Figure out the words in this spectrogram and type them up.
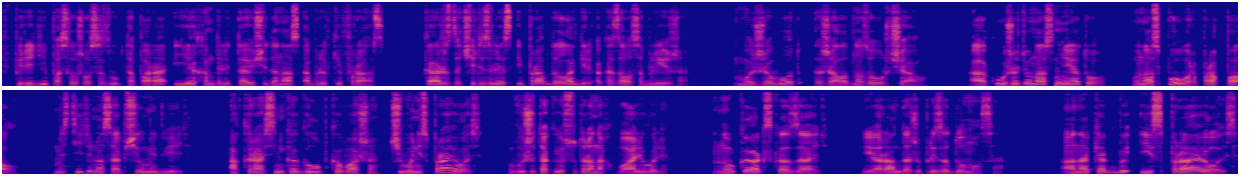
Впереди послышался звук топора и эхом долетающий до нас обрывки фраз. Кажется, через лес и правда лагерь оказался ближе. Мой живот жалобно заурчал. «А кушать у нас нету. У нас повар пропал», – мстительно сообщил медведь. «А красенькая голубка ваша, чего не справилась? Вы же так ее с утра нахваливали». «Ну как сказать?» Яран даже призадумался. «Она как бы и справилась,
